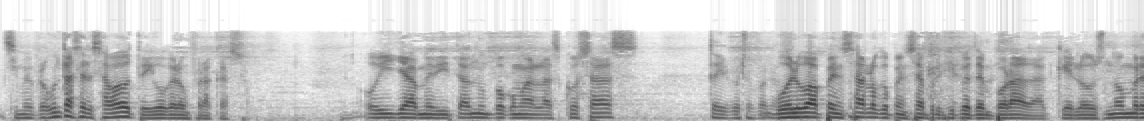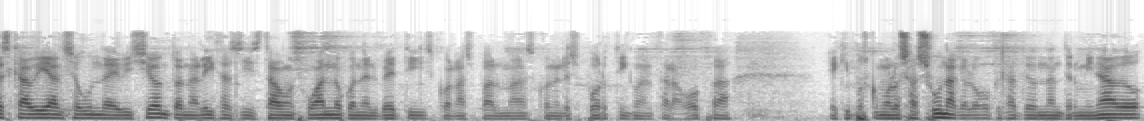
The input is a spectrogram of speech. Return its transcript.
si me preguntas el sábado te digo que era un fracaso. Hoy ya meditando un poco más las cosas, vuelvo a pensar lo que pensé al principio de temporada, que los nombres que había en segunda división, tú analizas si estábamos jugando con el Betis, con Las Palmas, con el Sporting, con el Zaragoza, equipos como los Asuna, que luego fíjate dónde han terminado.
